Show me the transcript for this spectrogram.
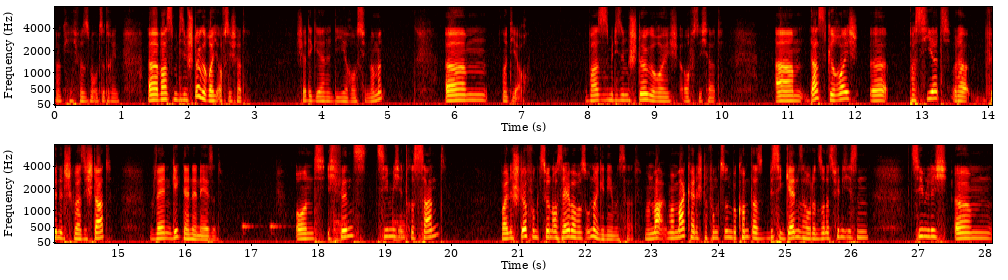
Okay, ich versuche mal umzudrehen. Äh, was es mit diesem Störgeräusch auf sich hat. Ich hätte gerne die hier rausgenommen. Ähm, und die auch. Was es mit diesem Störgeräusch auf sich hat. Ähm, das Geräusch äh, passiert oder findet quasi statt, wenn Gegner in der Nähe sind. Und ich finde es ziemlich interessant, weil eine Störfunktion auch selber was Unangenehmes hat. Man mag, man mag keine Störfunktion, bekommt da ein bisschen Gänsehaut und so. Das finde ich ist ein ziemlich ähm,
